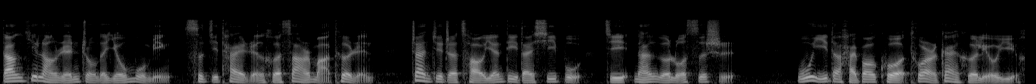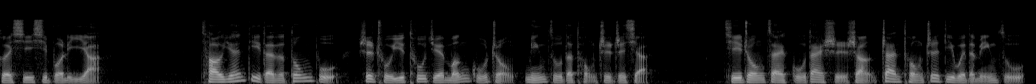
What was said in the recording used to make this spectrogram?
当伊朗人种的游牧民斯基泰人和萨尔马特人占据着草原地带西部及南俄罗斯时，无疑的还包括图尔盖河流域和西西伯利亚。草原地带的东部是处于突厥蒙古种民族的统治之下，其中在古代史上占统治地位的民族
